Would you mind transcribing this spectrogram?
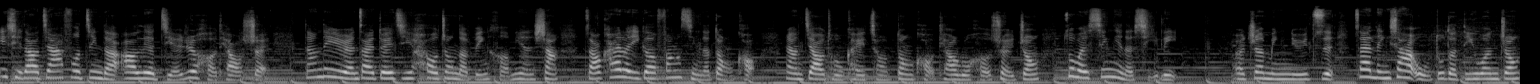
一起到家附近的奥列节日河跳水。当地人在堆积厚重的冰河面上凿开了一个方形的洞口，让教徒可以从洞口跳入河水中，作为新年的洗礼。而这名女子在零下五度的低温中，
